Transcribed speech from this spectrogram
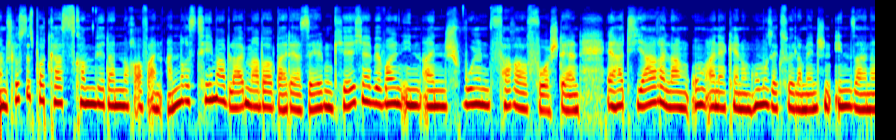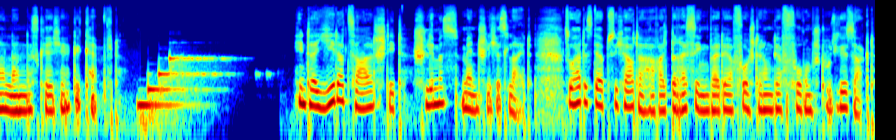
Am Schluss des Podcasts kommen wir dann noch auf ein anderes Thema, bleiben aber bei derselben Kirche. Wir wollen Ihnen einen schwulen Pfarrer vorstellen. Er hat jahrelang um Anerkennung homosexueller Menschen in seiner Landeskirche gekämpft. Hinter jeder Zahl steht schlimmes menschliches Leid. So hat es der Psychiater Harald Dressing bei der Vorstellung der Forumstudie gesagt.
